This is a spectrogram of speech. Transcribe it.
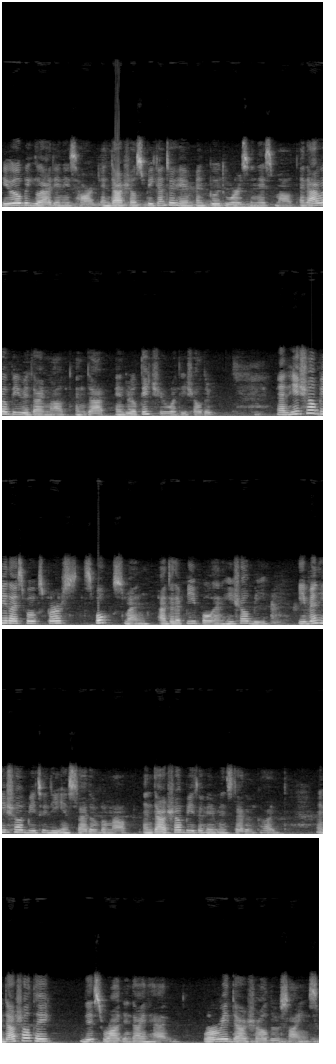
he will be glad in his heart, and thou shalt speak unto him, and put words in his mouth, and I will be with thy mouth, and that, and will teach you what he shall do. And he shall be thy spokesman unto the people, and he shall be, even he shall be to thee instead of a mouth, and thou shalt be to him instead of God. And thou shalt take this rod in thine hand, wherewith thou shalt do signs.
